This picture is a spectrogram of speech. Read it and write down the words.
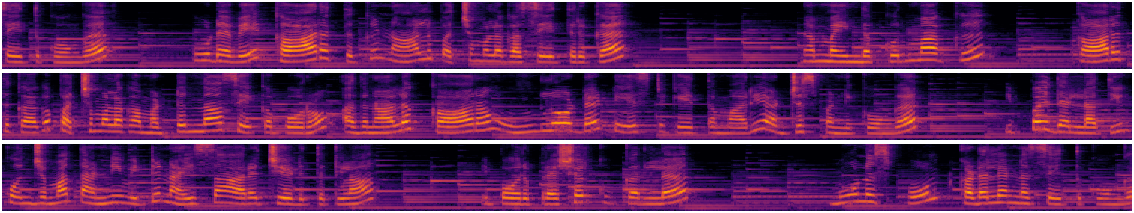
சேர்த்துக்கோங்க. கூடவே காரத்துக்கு நாலு பச்சை மிளகாய் சேர்த்துருக்கேன் நம்ம இந்த குருமாக்கு காரத்துக்காக பச்சை மிளகாய் மட்டும்தான் சேர்க்க போகிறோம் அதனால் காரம் உங்களோட டேஸ்ட்டுக்கு ஏற்ற மாதிரி அட்ஜஸ்ட் பண்ணிக்கோங்க. இப்போ இது எல்லாத்தையும் கொஞ்சமாக தண்ணி விட்டு நைஸாக அரைச்சி எடுத்துக்கலாம். இப்போ ஒரு ப்ரெஷர் குக்கரில் மூணு ஸ்பூன் கடலெண்ணெய் சேர்த்துக்கோங்க.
